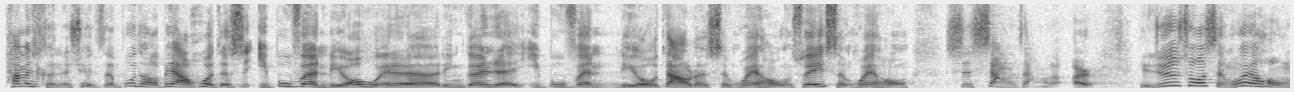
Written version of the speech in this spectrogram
他们可能选择不投票，或者是一部分留回了林根人，一部分留到了沈惠宏，所以沈惠宏是上涨了二。也就是说，沈惠宏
